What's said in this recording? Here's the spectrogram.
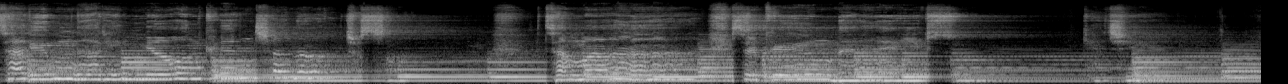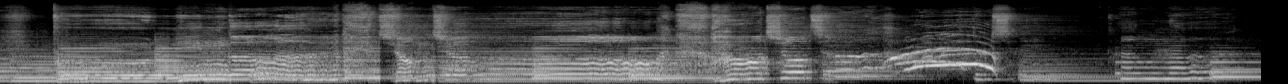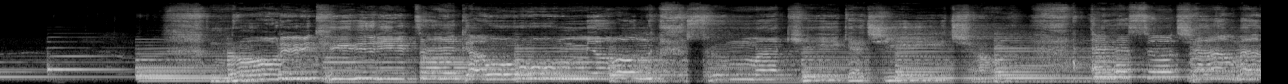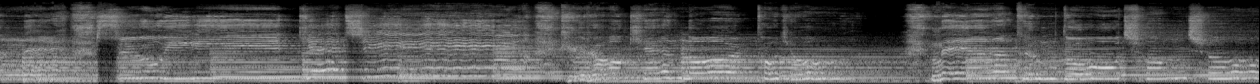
다음 날이면 괜찮아졌어. 다만 슬픔에 익숙해지 뿐인 걸 점점 지쳐. 애써 참아낼 수 있겠지. 그렇게 널 보여 내 아픔도 점점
